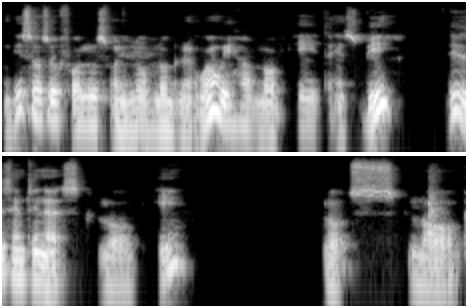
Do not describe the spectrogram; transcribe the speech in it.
This also follows from the law of logarithm. When we have log a times b, this is the same thing as log a plus log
